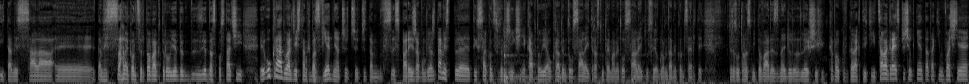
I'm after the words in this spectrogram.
i tam jest sala, e, tam jest sala koncertowa, którą jeden, jedna z postaci e, ukradła gdzieś tam chyba z Wiednia, czy, czy, czy tam z, Paryża, bo mówiła, że tam jest tyle tych sal koncertowych, że nikt się nie kapnął, ja ukradłem tą salę i teraz tutaj mamy tą salę i tu sobie oglądamy koncerty, które są transmitowane z najlepszych kawałków galaktyki. I cała gra jest przysiągnięta takim właśnie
